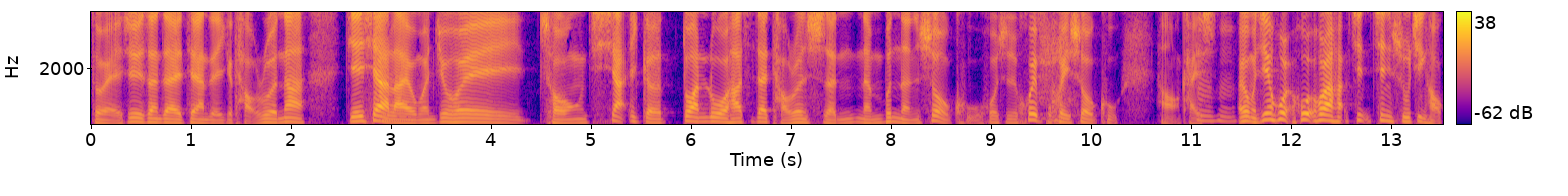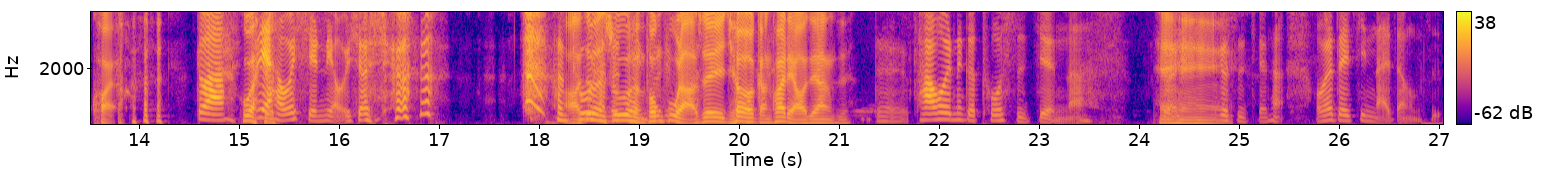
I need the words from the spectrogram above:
对，就是站在这样的一个讨论。那接下来我们就会从下一个段落，它是在讨论神能不能受苦，或是会不会受苦。好，开始。哎、欸，我们今天忽忽忽然进进书进好快啊！对啊，之前还会闲聊一下下。啊，这本书很丰富啦，所以就赶快聊这样子。对，怕会那个拖时间呐。对，嘿嘿嘿那个时间哈，我们要再进来这样子，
